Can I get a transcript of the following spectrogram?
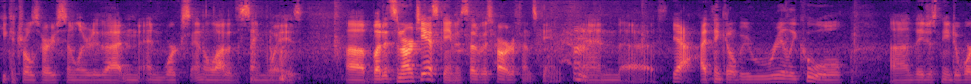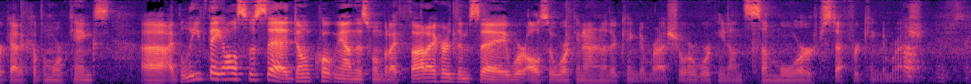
he controls very similar to that and, and works in a lot of the same ways. Uh, but it's an RTS game instead of a tower defense game, Hmm. and uh, yeah, I think it'll be really cool. Uh, they just need to work out a couple more kinks. Uh, I believe they also said, don't quote me on this one, but I thought I heard them say we're also working on another Kingdom Rush or working on some more stuff for Kingdom oh, Rush, interesting.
